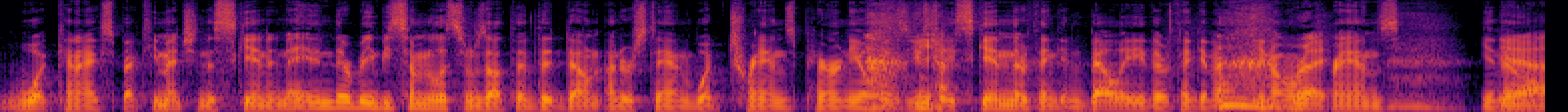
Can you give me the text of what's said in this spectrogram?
what can I expect? You mentioned the skin, and, and, there may be some listeners out there that don't understand what transperineal is. You yeah. say skin, they're thinking belly, they're thinking of you know right. trans. You know, yeah.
